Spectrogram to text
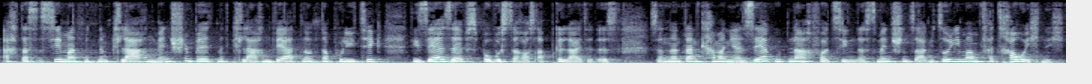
ach, das ist jemand mit einem klaren Menschenbild, mit klaren Werten und einer Politik, die sehr selbstbewusst daraus abgeleitet ist, sondern dann kann man ja sehr gut nachvollziehen, dass Menschen sagen, so jemandem vertraue ich nicht,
